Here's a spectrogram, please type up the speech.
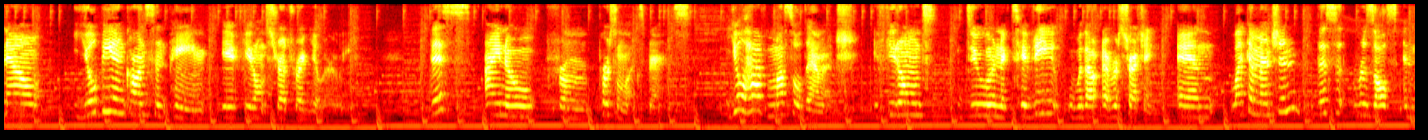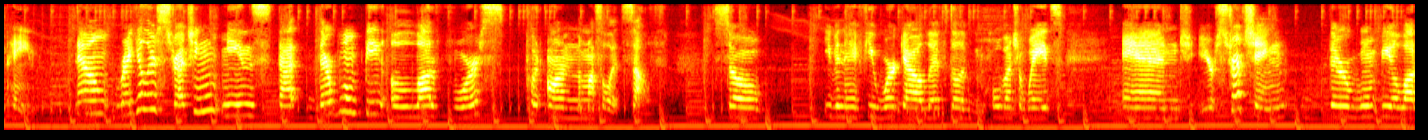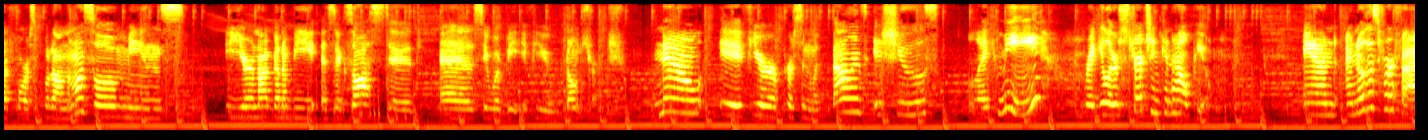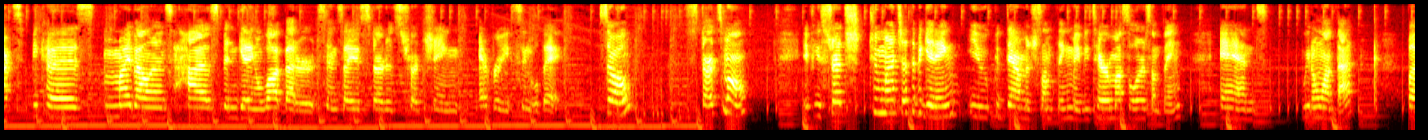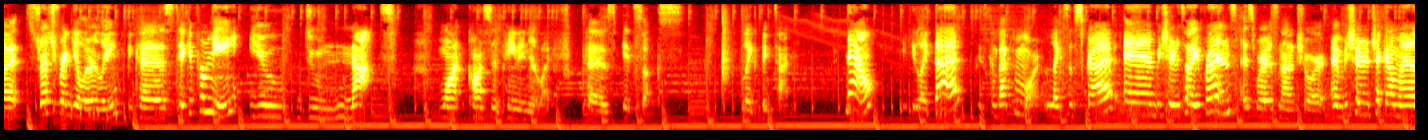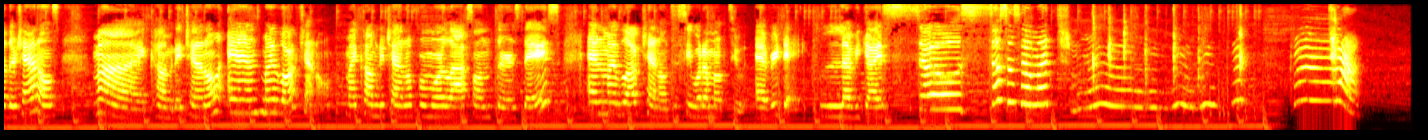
Now, you'll be in constant pain if you don't stretch regularly. This I know from personal experience. You'll have muscle damage if you don't do an activity without ever stretching. And like I mentioned, this results in pain. Now, regular stretching means that there won't be a lot of force put on the muscle itself. So, even if you work out, lift a whole bunch of weights, and you're stretching, there won't be a lot of force put on the muscle means you're not gonna be as exhausted as you would be if you don't stretch. Now, if you're a person with balance issues like me, regular stretching can help you. And I know this for a fact because my balance has been getting a lot better since I started stretching every single day. So, start small. If you stretch too much at the beginning, you could damage something, maybe tear a muscle or something, and we don't want that. But stretch regularly because, take it from me, you do not want constant pain in your life because it sucks. Like, big time. Now, if you like that, please come back for more. Like, subscribe, and be sure to tell your friends. I swear it's not a chore. And be sure to check out my other channels. My comedy channel and my vlog channel. My comedy channel for more laughs on Thursdays. And my vlog channel to see what I'm up to every day. Love you guys so, so, so, so much.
